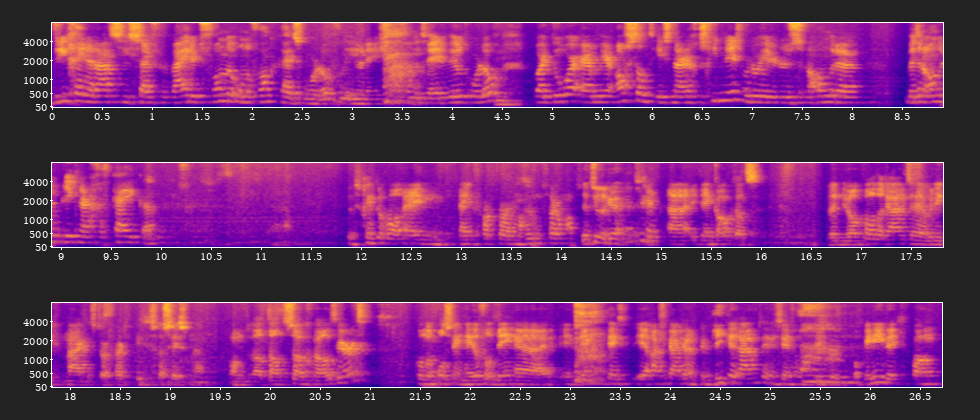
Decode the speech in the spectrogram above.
drie generaties zijn verwijderd van de onafhankelijkheidsoorlog van Indonesië, van de Tweede Wereldoorlog. Waardoor er meer afstand is naar de geschiedenis, waardoor je er dus een andere, met een andere blik naar gaat kijken. Misschien toch wel één, één factor. Mag ik het verder af? Natuurlijk, ja. Natuurlijk. Eh, ik denk ook dat we nu ook wel de ruimte hebben die gemaakt is door Zwarte Pieters racisme. Omdat dat zo groot werd, konden plotseling heel veel dingen. Ik denk, denk, als je kijkt naar de publieke ruimte, in de zin van Ah. publieke opinie, dat je gewoon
